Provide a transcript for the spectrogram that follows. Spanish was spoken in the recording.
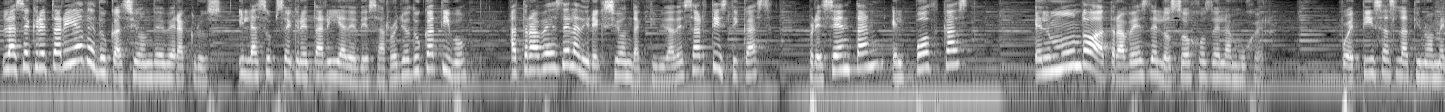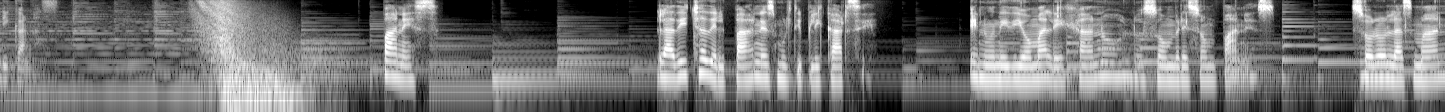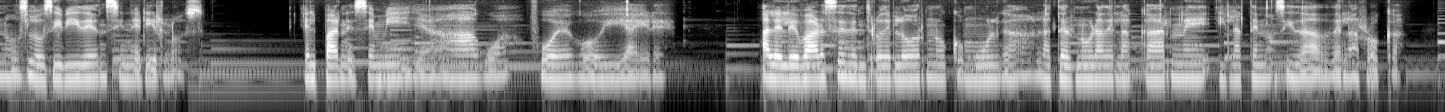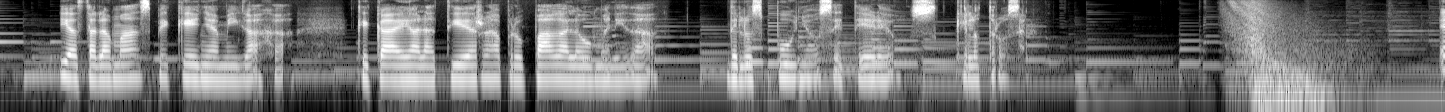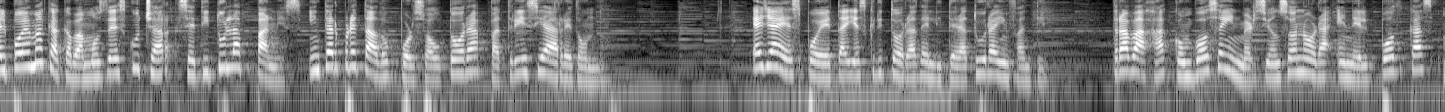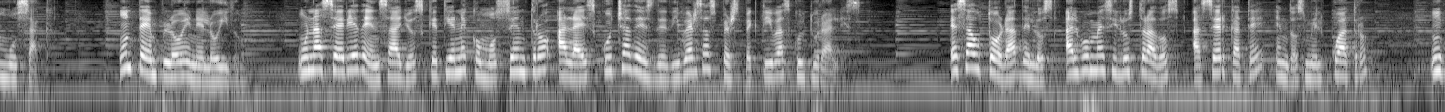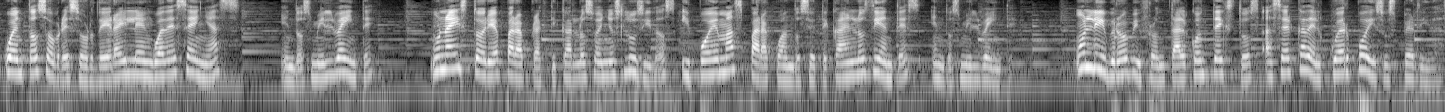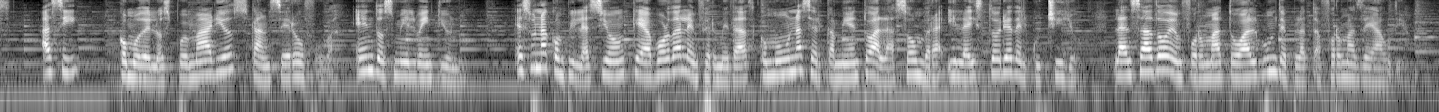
La Secretaría de Educación de Veracruz y la Subsecretaría de Desarrollo Educativo, a través de la Dirección de Actividades Artísticas, presentan el podcast El mundo a través de los ojos de la mujer, poetisas latinoamericanas. Panes. La dicha del pan es multiplicarse. En un idioma lejano los hombres son panes. Solo las manos los dividen sin herirlos. El pan es semilla, agua, fuego y aire. Al elevarse dentro del horno comulga la ternura de la carne y la tenacidad de la roca. Y hasta la más pequeña migaja que cae a la tierra propaga la humanidad de los puños etéreos que lo trozan. El poema que acabamos de escuchar se titula Panes, interpretado por su autora Patricia Arredondo. Ella es poeta y escritora de literatura infantil. Trabaja con voz e inmersión sonora en el podcast Musak, Un templo en el oído, una serie de ensayos que tiene como centro a la escucha desde diversas perspectivas culturales. Es autora de los álbumes ilustrados Acércate en 2004, un cuento sobre sordera y lengua de señas, en 2020, una historia para practicar los sueños lúcidos y poemas para cuando se te caen los dientes, en 2020. Un libro bifrontal con textos acerca del cuerpo y sus pérdidas, así como de los poemarios Cancerófoba, en 2021. Es una compilación que aborda la enfermedad como un acercamiento a la sombra y la historia del cuchillo, lanzado en formato álbum de plataformas de audio.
